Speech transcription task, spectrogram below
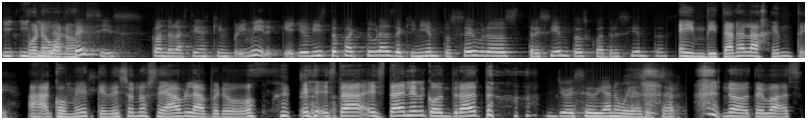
Y, y- y Bueno, las bueno. tesis, cuando las tienes que imprimir, que yo he visto facturas de 500 euros, 300, 400. E invitar a la gente a comer, que de eso no se habla, pero está, está en el contrato. Yo ese día no voy a estar. No, te vas.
